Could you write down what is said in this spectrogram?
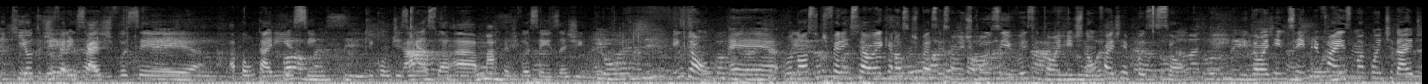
e que outros diferenciais você apontaria, assim, que condizem a, sua, a marca de vocês, a Ginga? Então, é, o nosso diferencial é que as nossas peças são exclusivas, então a gente não faz reposição. Então a gente sempre faz uma quantidade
